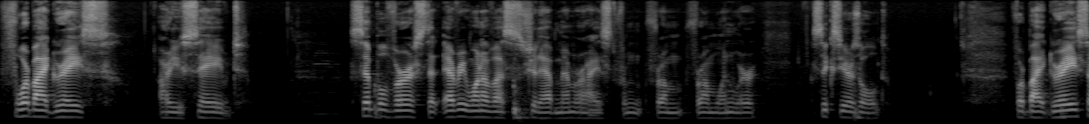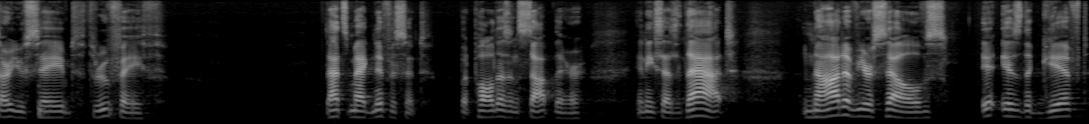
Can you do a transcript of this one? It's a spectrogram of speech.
For by grace are you saved. Simple verse that every one of us should have memorized from, from, from when we're six years old. For by grace are you saved through faith. That's magnificent. But Paul doesn't stop there. And he says, That not of yourselves, it is the gift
